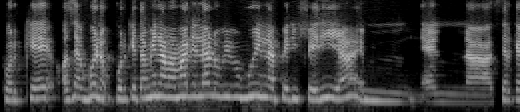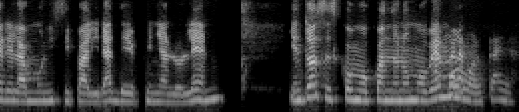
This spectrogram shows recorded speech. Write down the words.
porque, o sea, bueno, porque también la mamá de Lalo vive muy en la periferia, en, en cerca de la municipalidad de Peñalolén. Y entonces, como cuando nos movemos... la montaña.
